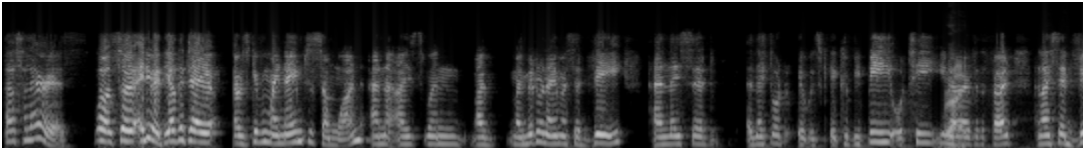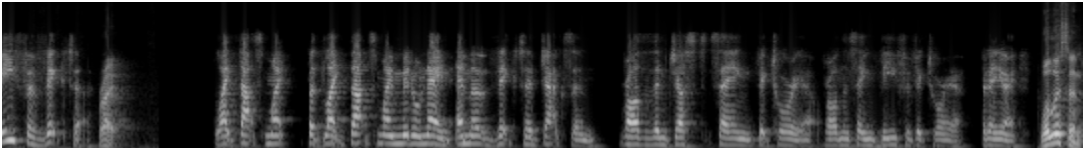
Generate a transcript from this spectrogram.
That's hilarious. Well, so anyway, the other day I was giving my name to someone, and I when my my middle name I said V, and they said and they thought it was it could be B or T, you know, Right. over the phone, and I said V for Victor, Right. like that's my but like that's my middle name, Emma Victor Jackson, rather than just saying Victoria, rather than saying V for Victoria. But anyway, Well, listen,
